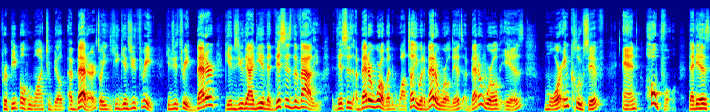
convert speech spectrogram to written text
for people who want to build a better. So he, he gives you three. He gives you three. Better gives you the idea that this is the value. This is a better world. But I'll tell you what a better world is. A better world is more inclusive and hopeful. That is,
